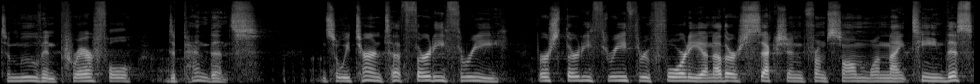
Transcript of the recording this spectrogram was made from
to move in prayerful dependence. And so we turn to 33, verse 33 through 40, another section from Psalm 119. This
